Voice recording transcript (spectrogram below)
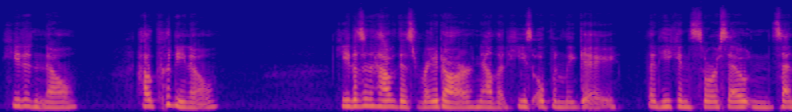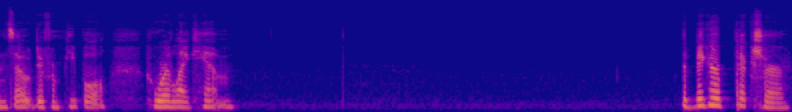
he didn't know. How could he know? He doesn't have this radar now that he's openly gay that he can source out and sense out different people who are like him. The bigger picture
